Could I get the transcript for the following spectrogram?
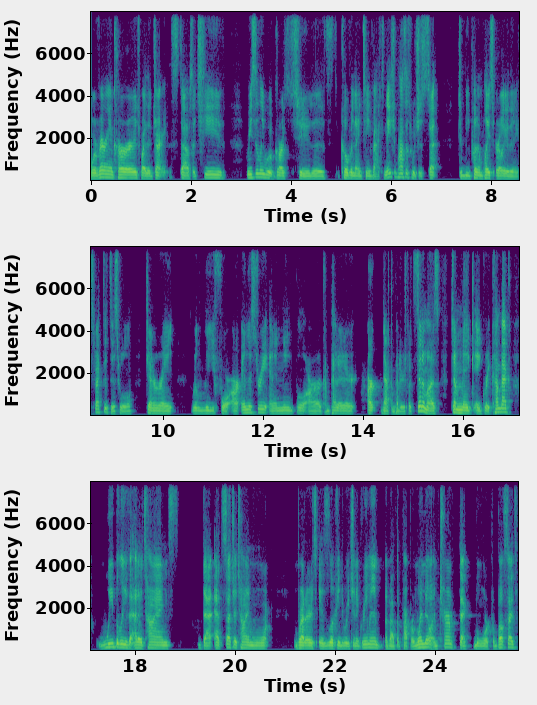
We're very encouraged by the giant steps achieved recently with regards to the COVID 19 vaccination process, which is set to be put in place earlier than expected. This will generate relief for our industry and enable our competitor, our not competitors, but cinemas to make a great comeback. We believe that at a time that at such a time Brothers is looking to reach an agreement about the proper window and term that will work for both sides.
